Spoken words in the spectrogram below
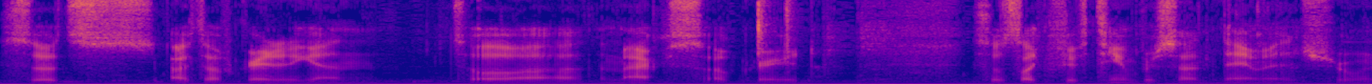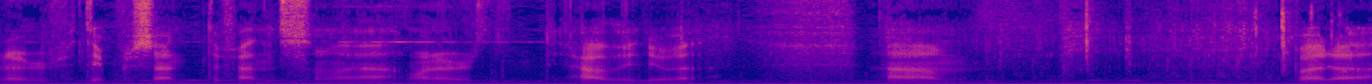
so it's I have to upgrade it again till uh, the max upgrade. So it's like 15% damage or whatever, 15% defense, something like that, whatever, how they do it. Um, but uh,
